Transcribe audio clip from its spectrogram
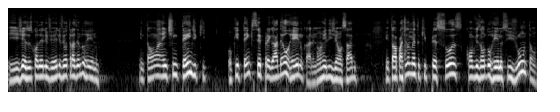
E Jesus, quando ele veio, ele veio trazendo o reino. Então a gente entende que o que tem que ser pregado é o reino, cara, e não religião, sabe? Então a partir do momento que pessoas com visão do reino se juntam,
